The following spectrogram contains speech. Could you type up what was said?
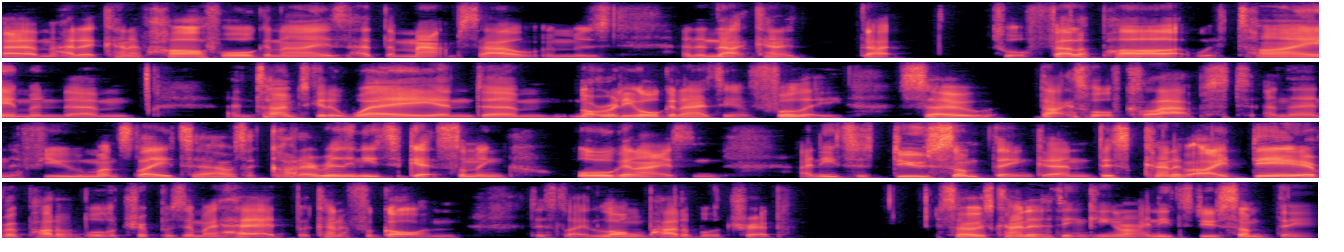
Um, had it kind of half organized, had the maps out, and was, and then that kind of that sort of fell apart with time and um, and time to get away, and um, not really organizing it fully. So that sort of collapsed. And then a few months later, I was like, God, I really need to get something organized and I need to do something. And this kind of idea of a paddleboard trip was in my head, but kind of forgotten this like long paddleboard trip. So I was kind of thinking, right, I need to do something.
